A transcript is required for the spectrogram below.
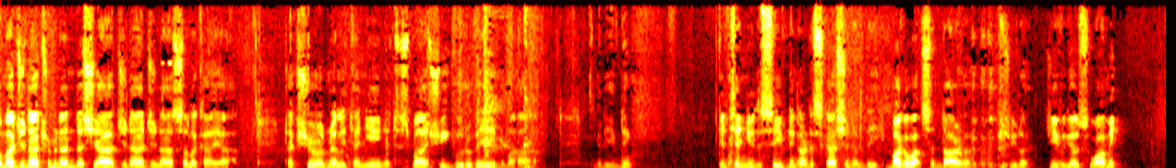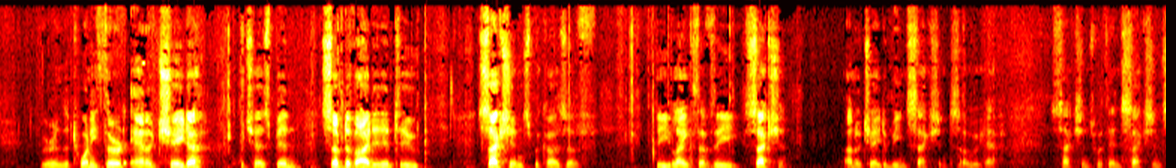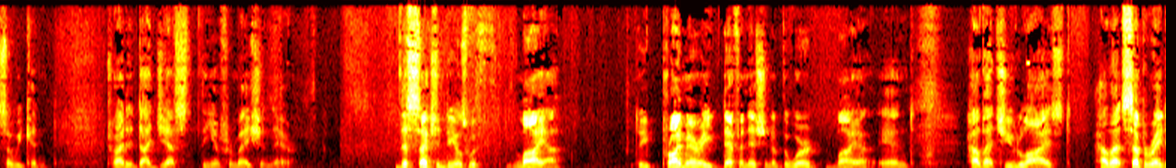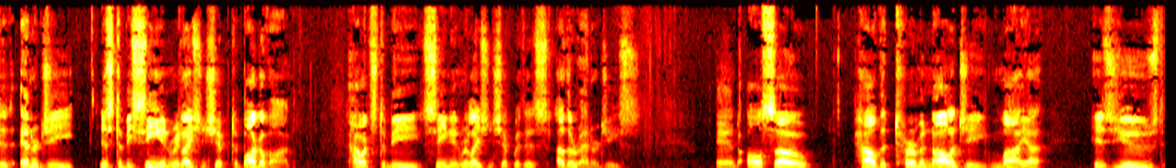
Trimanandasya Salakaya Tasmai Shri Gurave Namaha. Good evening. Continue this evening our discussion of the Bhagavat Sandarbha, Srila Jiva Goswami. We're in the 23rd Anucheda, which has been subdivided into sections because of the length of the section. Anucheda means section, so we have sections within sections so we can try to digest the information there. This section deals with Maya, the primary definition of the word Maya and how that's utilized, how that separated energy is to be seen in relationship to Bhagavan, how it's to be seen in relationship with his other energies, and also how the terminology Maya is used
